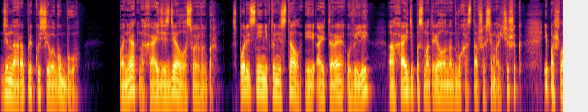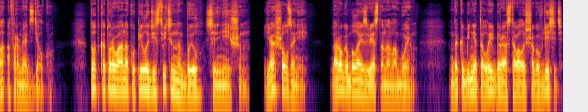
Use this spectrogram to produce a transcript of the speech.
Динара прикусила губу. Понятно, Хайди сделала свой выбор. Спорить с ней никто не стал, и Айтере увели, а Хайди посмотрела на двух оставшихся мальчишек и пошла оформлять сделку. Тот, которого она купила, действительно был сильнейшим. Я шел за ней. Дорога была известна нам обоим. До кабинета Лейбера оставалось шагов десять,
